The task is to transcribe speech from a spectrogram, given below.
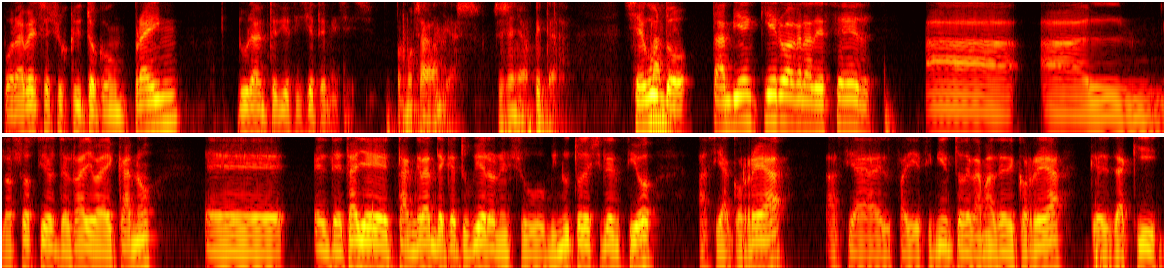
por haberse suscrito con Prime durante 17 meses. Pues muchas gracias. Sí, señor, Peter. Segundo, también, quiero agradecer a, los socios del Rayo Vallecano eh, el detalle tan grande que tuvieron en su minuto de silencio hacia Correa, hacia el fallecimiento de la madre de Correa, que desde aquí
